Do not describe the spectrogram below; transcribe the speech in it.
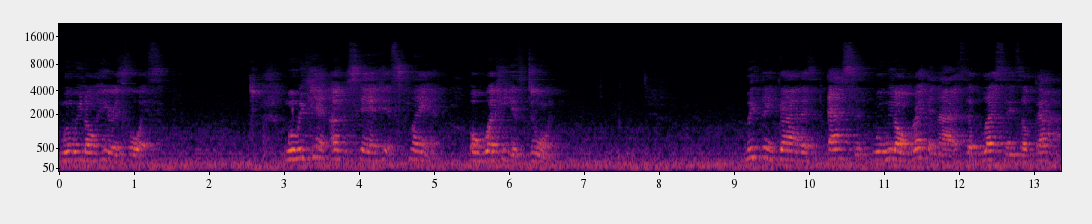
when we don't hear His voice, when we can't understand His plan or what He is doing. We think God is absent when we don't recognize the blessings of God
